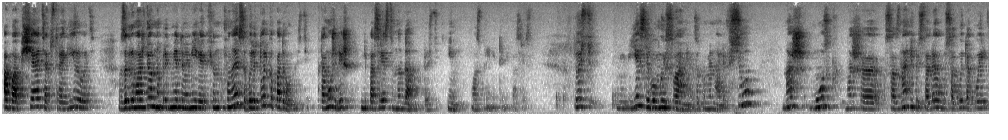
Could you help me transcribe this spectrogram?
обобщать, абстрагировать. В загроможденном предметами мире Фунеса были только подробности, к тому же лишь непосредственно данные, то есть им восприняты непосредственно. То есть, если бы мы с вами запоминали все, наш мозг, наше сознание представляло бы собой такой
